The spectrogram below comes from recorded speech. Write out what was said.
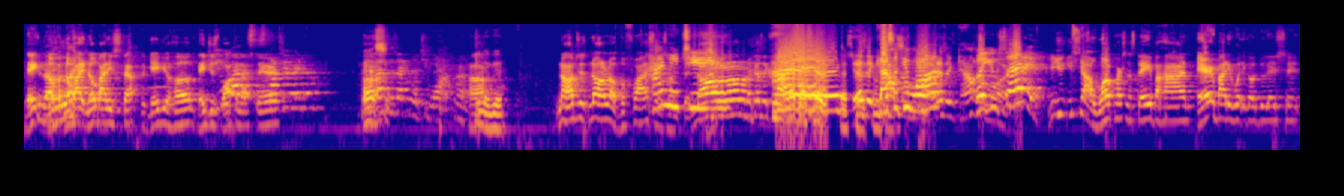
They no, nobody nobody stopped. Gave you a hug. They just walking upstairs. That's- Huh? exactly what you want. Huh? You good. No, I'm just no, no, no. Before I say Hi, something. Mechie. No, no, no, no, no. That doesn't count. No, that's fake. That's It doesn't count That's what you no more. want? It doesn't count. But no you more. said it. You, you, you see how one person stayed behind? Everybody went to go do their shit.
